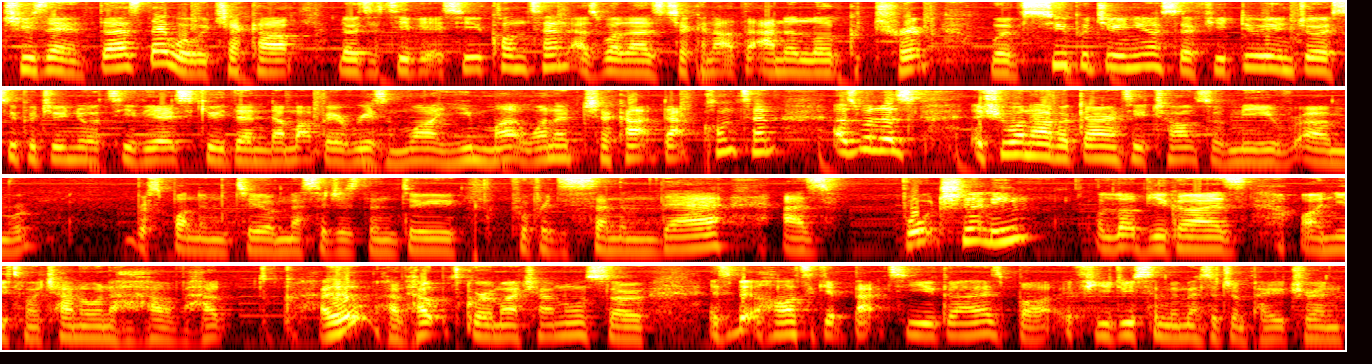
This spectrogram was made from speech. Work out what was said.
Tuesday and Thursday, where we check out loads of TVXQ content, as well as checking out the analog trip with Super Junior. So if you do enjoy Super Junior or TVXQ, then that might be a reason why you might want to check out that content, as well as if you want to have a guaranteed chance of me um, responding to your messages, then do feel free to send them there. As fortunately, a lot of you guys are new to my channel and have helped have helped grow my channel so it's a bit hard to get back to you guys but if you do send me a message on patreon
